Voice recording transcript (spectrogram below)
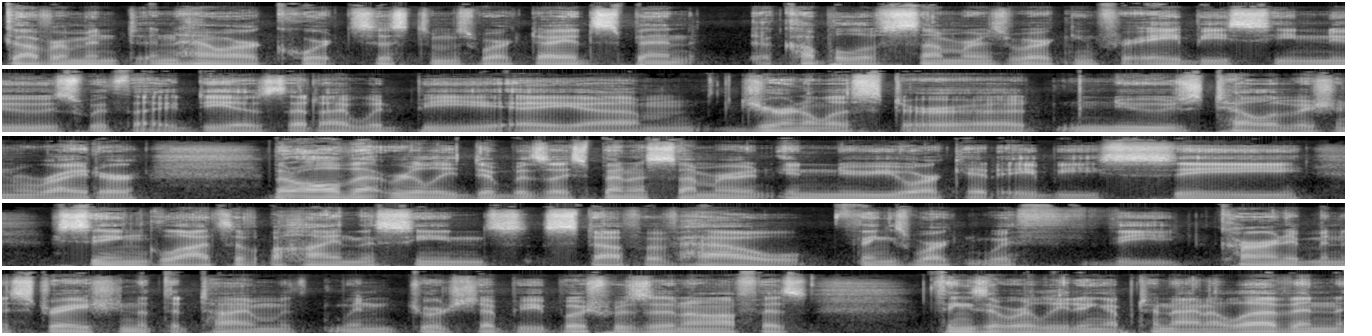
government and how our court systems worked. I had spent a couple of summers working for ABC News with ideas that I would be a um, journalist or a news television writer. But all that really did was I spent a summer in New York at ABC, seeing lots of behind the scenes stuff of how things worked with the current administration at the time with, when George W. Bush was in office, things that were leading up to 9 11.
